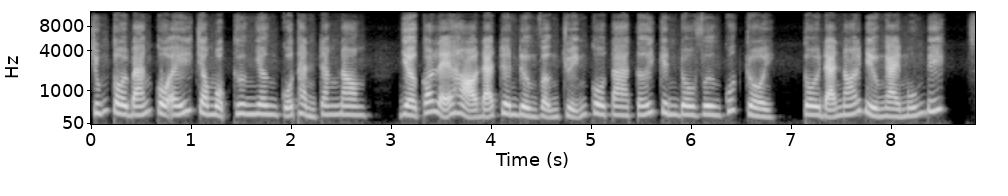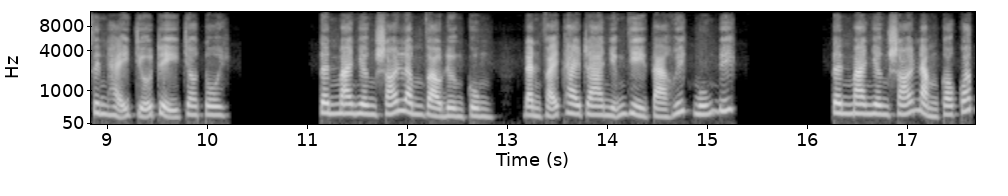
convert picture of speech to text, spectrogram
Chúng tôi bán cô ấy cho một thương nhân của thành Trăng Non, giờ có lẽ họ đã trên đường vận chuyển cô ta tới Kinh Đô Vương quốc rồi, tôi đã nói điều ngài muốn biết, xin hãy chữa trị cho tôi. Tên ma nhân sói lâm vào đường cùng, đành phải khai ra những gì tà huyết muốn biết. Tên ma nhân sói nằm co quắp,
